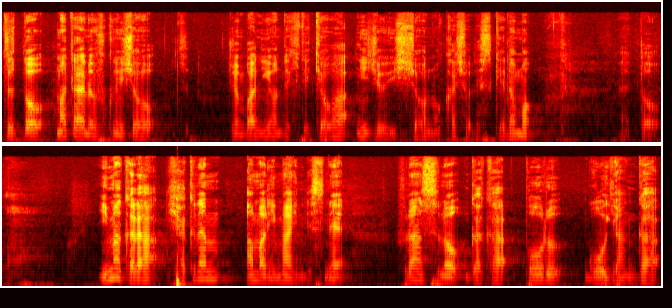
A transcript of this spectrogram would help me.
ずっとマタイの福音書を順番に読んできて今日は21章の箇所ですけれども、えっと、今から100年余り前にですねフランスの画家ポール・ゴーヤンが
